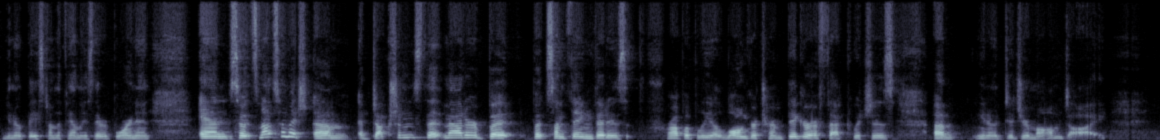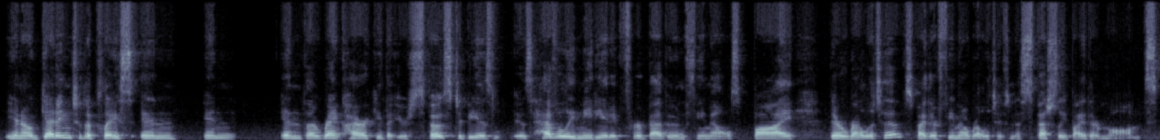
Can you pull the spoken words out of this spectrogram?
you know, based on the families they were born in. And so it's not so much um, abductions that matter, but but something that is probably a longer term, bigger effect, which is, um, you know, did your mom die? You know, getting to the place in in in the rank hierarchy that you're supposed to be is is heavily mediated for baboon females by their relatives, by their female relatives, and especially by their moms.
